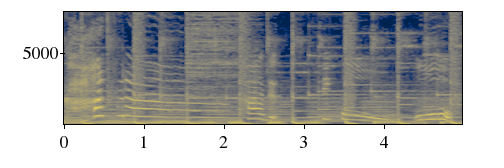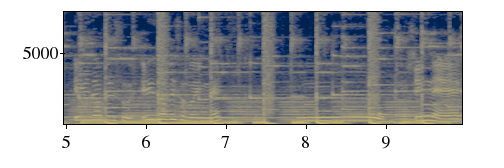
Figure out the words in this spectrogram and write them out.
카츠라! 카드, 피코, 오! 엘리자베스, 엘리자베스도 있네. 오, 멋있네.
